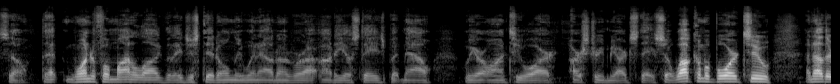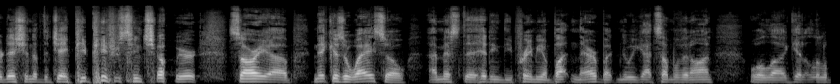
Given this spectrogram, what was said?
So that wonderful monologue that I just did only went out over our audio stage, but now we are on to our, our StreamYard stage. So welcome aboard to another edition of the JP Peterson Show here. Sorry, uh, Nick is away, so I missed the, hitting the premium button there, but we got some of it on. We'll uh, get a little,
